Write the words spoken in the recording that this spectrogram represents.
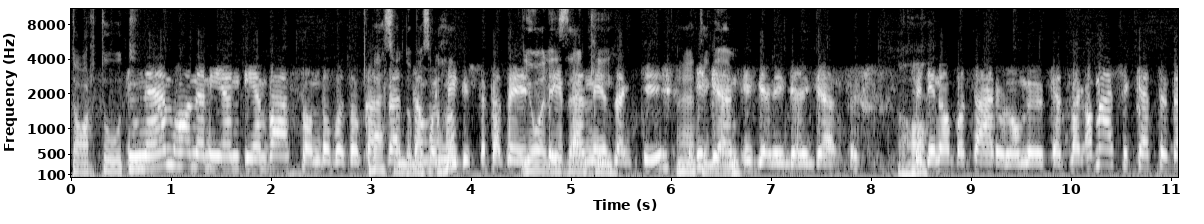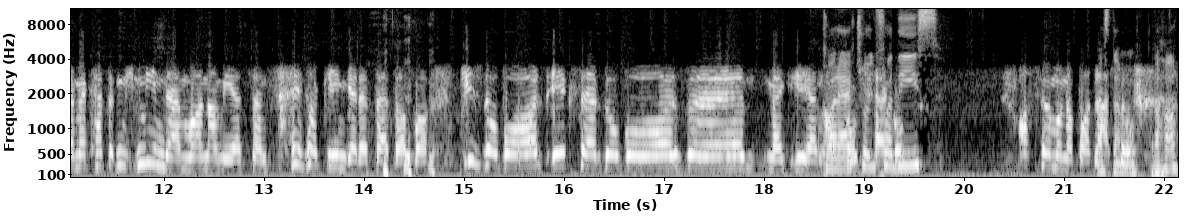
tartót? Nem, hanem ilyen, ilyen vászondobozokat Vászondoboz, vettem, hogy aha. mégis csak azért Jól szépen ki. nézzen ki. Hát igen, igen. igen, igen, igen. Aha. Hogy én abba tárolom őket. Meg a másik kettőben meg hát mi- minden van, ami eszem szájnak ingere, tehát abba kis doboz, ékszerdoboz, meg ilyen apróságok. Karácsonyfadísz? Az fönn van a padláson. Aha.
